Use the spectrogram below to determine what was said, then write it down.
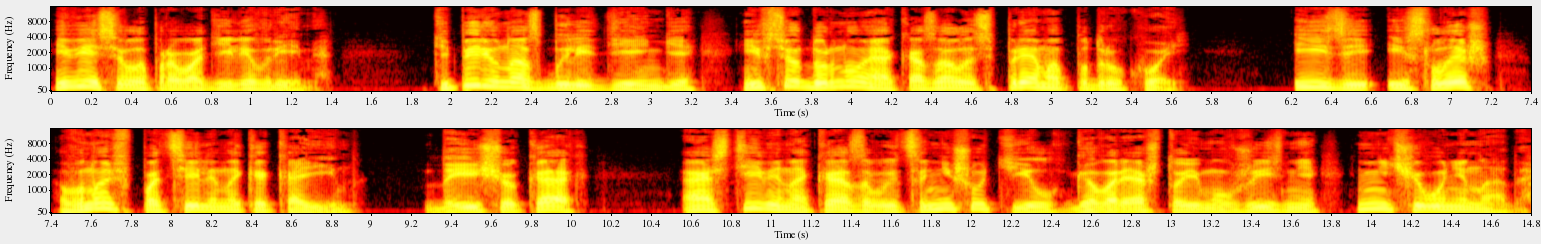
и весело проводили время. Теперь у нас были деньги, и все дурное оказалось прямо под рукой. Изи и Слэш вновь подсели на кокаин. Да еще как! А Стивен, оказывается, не шутил, говоря, что ему в жизни ничего не надо,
